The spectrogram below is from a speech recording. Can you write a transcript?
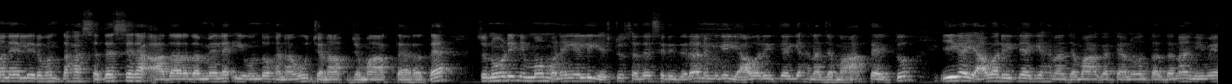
ಮನೆಯಲ್ಲಿರುವಂತಹ ಸದಸ್ಯರ ಆಧಾರದ ಮೇಲೆ ಈ ಒಂದು ಹಣವು ಜನ, ಜಮಾ ಆಗ್ತಾ ಇರತ್ತೆ. ಸೊ ನೋಡಿ ನಿಮ್ಮ ಮನೆಯಲ್ಲಿ ಎಷ್ಟು ಸದಸ್ಯರಿದ್ದೀರಾ, ನಿಮಗೆ ಯಾವ ರೀತಿಯಾಗಿ ಹಣ ಜಮಾ ಆಗ್ತಾ ಇತ್ತು, ಈಗ ಯಾವ ರೀತಿಯಾಗಿ ಹಣ ಜಮಾ ಆಗತ್ತೆ ಅನ್ನುವಂಥದ್ದನ್ನ ನೀವೇ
